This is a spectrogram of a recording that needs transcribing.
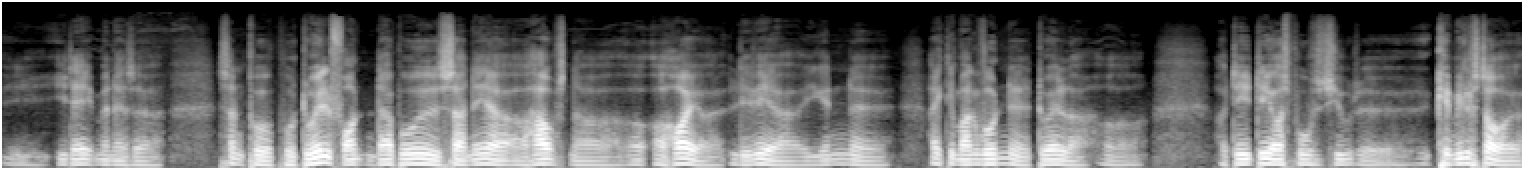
i, i dag, men altså sådan på, på duelfronten, der er både Sarner og Hausen og, og, og Højer leverer igen øh, rigtig mange vundne dueller, og, og det, det er også positivt. Øh, Camille står jo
